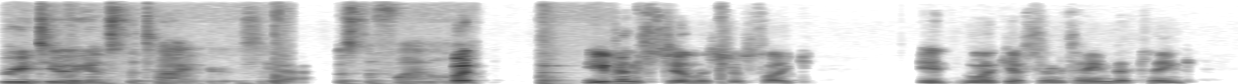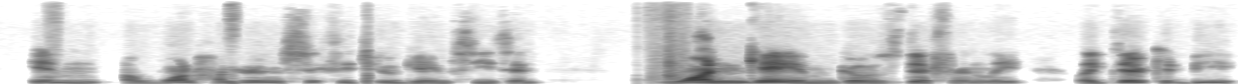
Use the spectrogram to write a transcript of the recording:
three two against the Tigers. It Yeah. was the final. But- even still, it's just like it. Like it's insane to think in a 162 game season, one game goes differently. Like there could be,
